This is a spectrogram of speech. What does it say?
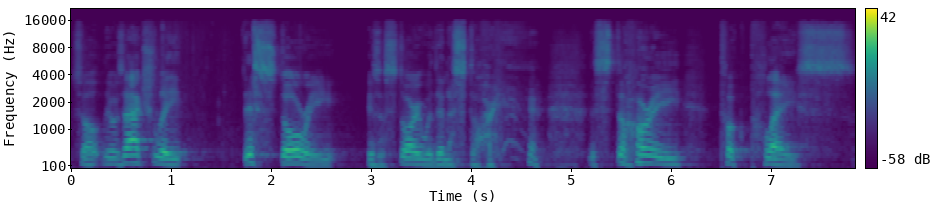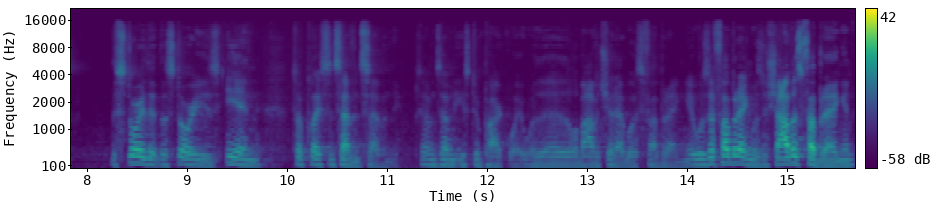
So there was actually, this story is a story within a story. the story took place, the story that the story is in took place in 770. 770 Eastern Parkway, where the Lubavitcher Rebbe was Farbrengen. It was a Farbrengen, it was a Shabbos Farbrengen.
